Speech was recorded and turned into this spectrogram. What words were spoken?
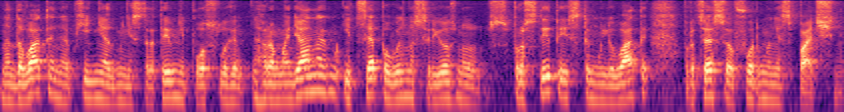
надавати необхідні адміністративні послуги громадянам, і це повинно серйозно спростити і стимулювати процеси оформлення спадщини.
